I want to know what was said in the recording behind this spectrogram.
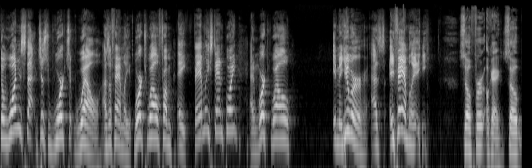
the ones that just worked well as a family, worked well from a family standpoint, and worked well in the humor as a family. So for okay, so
